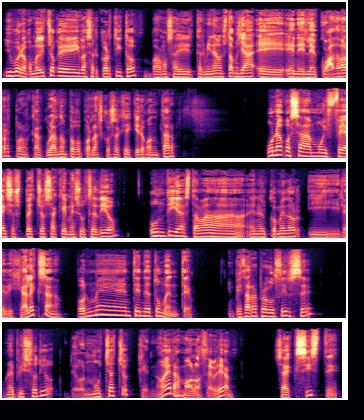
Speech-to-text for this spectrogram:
Y bueno, como he dicho que iba a ser cortito, vamos a ir terminando. Estamos ya eh, en el Ecuador, por, calculando un poco por las cosas que quiero contar. Una cosa muy fea y sospechosa que me sucedió, un día estaba en el comedor y le dije, Alexa, ponme Entiende tu mente. Empieza a reproducirse un episodio de un muchacho que no era Molo Cebrián. O sea, existe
